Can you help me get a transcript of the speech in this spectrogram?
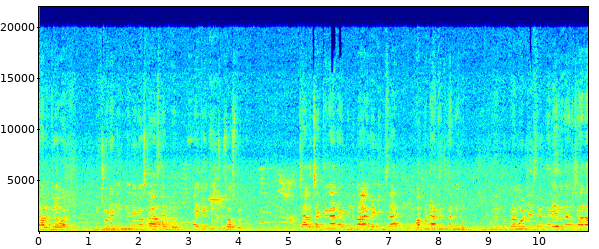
నాలుగు కిలో వాట్ మీరు చూడండి ఇన్ని నేను వస్తా వస్తే ఇప్పుడు పైకి ఎక్కి చూసి వస్తున్నాను చాలా చక్కగా నాకు బిల్లు బాగా తగ్గింది సార్. అప్పుడు నాకు ఇంత మీరు ఇప్పుడు ఇప్పుడు ప్రమోట్ చేసినంత లేదు నాకు చాలా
